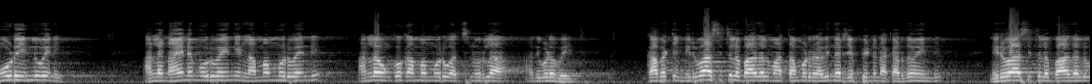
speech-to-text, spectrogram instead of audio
మూడు ఇండ్లు పోయినాయి. అందులో నాయనమ్మ ఊరు పోయింది ఇళ్ళ అమ్మమ్మ ఊరు పోయింది. అందులో ఇంకొక అమ్మమ్మూరు వచ్చనూరులా అది కూడా పోయింది. కాబట్టి నిర్వాసితుల బాధలు మా తమ్ముడు రవీందర్ చెప్పిండు నాకు అర్థమైంది. నిర్వాసితుల బాధలు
